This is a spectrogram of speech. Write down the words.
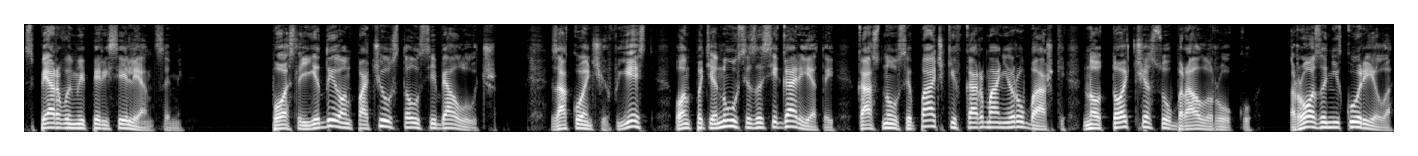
с первыми переселенцами. После еды он почувствовал себя лучше. Закончив есть, он потянулся за сигаретой, коснулся пачки в кармане рубашки, но тотчас убрал руку. Роза не курила,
